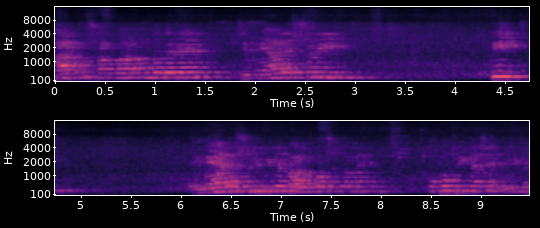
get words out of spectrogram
ঠাকুর সর্বানন্দ দেবের যে মেহারেশ্বরী পীঠ। এই মেহারেশ্বরী পীঠে ভারতবর্ষে অনেক উপপীঠ আছে, বিভিন্ন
